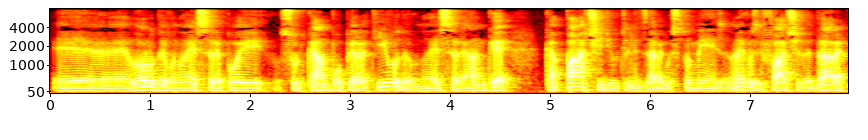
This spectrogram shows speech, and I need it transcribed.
e loro devono essere poi sul campo operativo, devono essere anche capaci di utilizzare questo mese. Non è così facile dare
